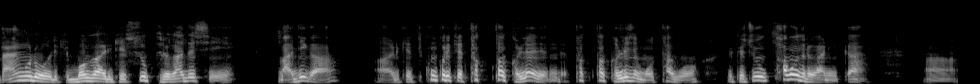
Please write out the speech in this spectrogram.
땅으로 이렇게 뭐가 이렇게 쑥 들어가듯이 마디가 아, 이렇게 콘크리트에 턱턱 걸려야 되는데 턱턱 걸리지 못하고 이렇게 쭉 파고 들어가니까 아,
